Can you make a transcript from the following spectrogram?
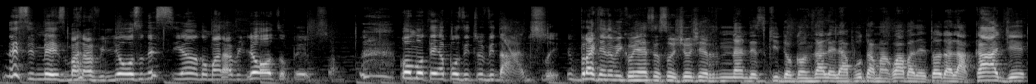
nesse mês maravilhoso, nesse ano maravilhoso, bicha. Vamos ter a positividade. Pra quem não me conhece, eu sou Jorge Hernandes Kido Gonzalez, la puta maguaba de toda la calle.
